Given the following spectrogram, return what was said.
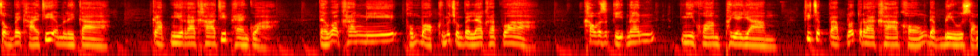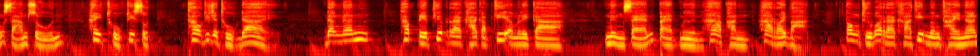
ส่งไปขายที่อเมริกา กลับมีราคาที่แพงกว่า แต่ว่าครั้งนี้ผมบอกคุณผู้ชมไปแล้วครับว่าคาวาซากินั้นมีความพยายาม ที่จะปรับลดราคาของ W230 ให้ถูกที่สุดเท่าที่จะถูกได้ ดังนั้นถ้าเปรียบเทียบราคากับที่อเมริกา 185,500 บาท ต้องถือว่าราคาที่เมืองไทยนั้น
